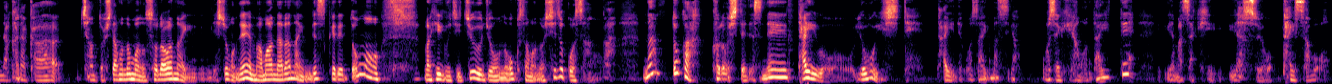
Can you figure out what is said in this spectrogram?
なかなかちゃんとしたものも揃わないんでしょうね。ままならないんですけれども、まあ、樋口中将の奥様の静子さんが、なんとか苦労してですね、鯛を用意して、鯛でございますよ。お赤飯を炊いて、山崎康代大佐を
